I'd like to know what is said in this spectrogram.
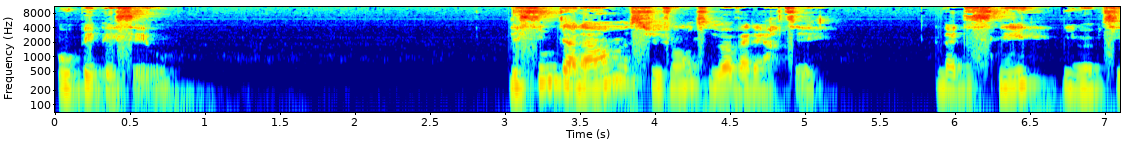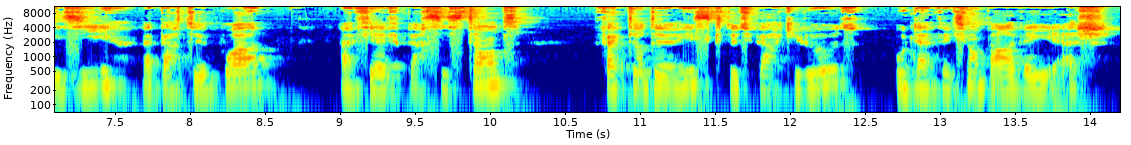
ou BPCO. Les signes d'alarme suivantes doivent alerter la dyspnée, l'hémoptysie, la perte de poids, un fièvre persistante, facteur de risque de tuberculose ou d'infection par VIH.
